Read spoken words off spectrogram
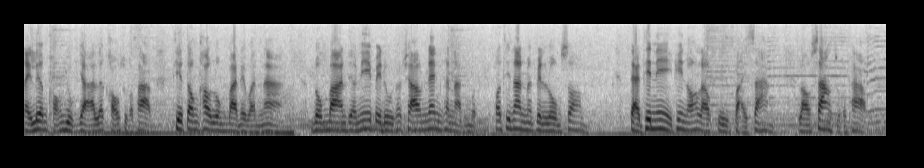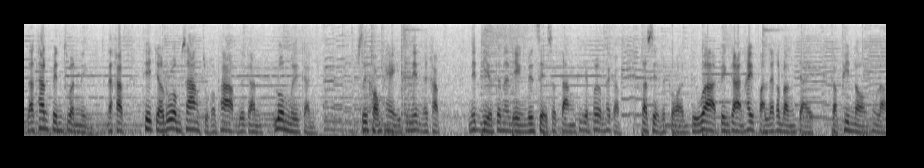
ในเรื่องของหยุกยาและของสุขภาพที่ต้องเข้าโรงพยาบาลในวันหน้า โรงพยาบาลเดี๋ยวนี้ไปดูเช้าๆแน่นขนาดหมด เพราะที่นั่นมันเป็นโรงซ่อม แต่ที่นี่พี่น้องเราคือฝ่ายสร้าง เราสร้างสุขภาพ และท่านเป็นส่วนหนึ่งนะครับที่จะร่วมสร้างสุขภาพโดยการร่วมมือกัน ซื้อของแพงอีกชนิดนะครับนิดเดียวเท่านั้นเองเป็นเศษสตังค์ที่จะเพิ่มให้กับเกษตรกร ถือว่าเป็นการให้ฝันและกำลังใจกับพี่น้องของเรา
